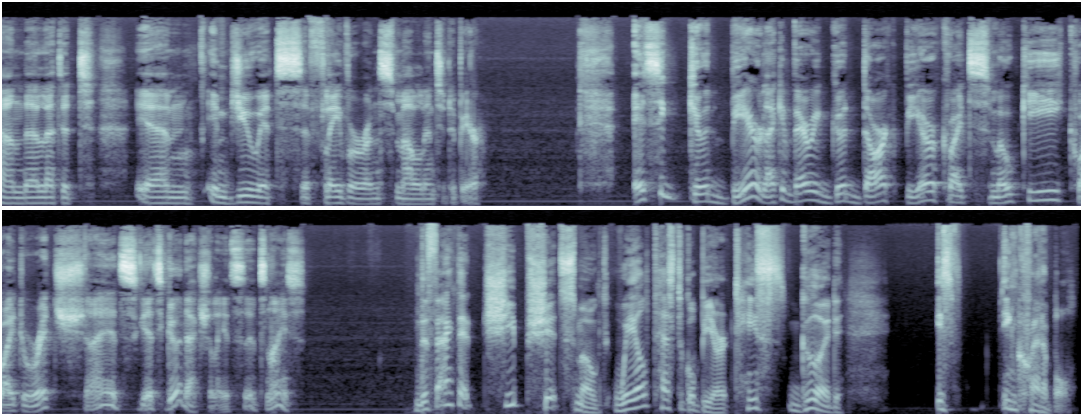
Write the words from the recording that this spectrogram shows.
and uh, let it um, imbue its flavor and smell into the beer. It's a good beer, like a very good dark beer, quite smoky, quite rich. Uh, it's it's good actually. It's it's nice. The fact that sheep shit smoked whale testicle beer tastes good is incredible.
